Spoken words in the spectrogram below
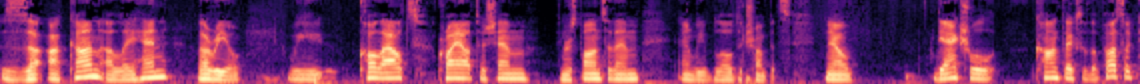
Za'akan alehen vario. We call out, cry out to Hashem in response to them, and we blow the trumpets. Now, the actual context of the pasuk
